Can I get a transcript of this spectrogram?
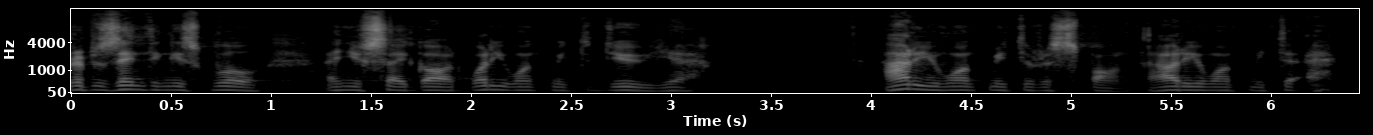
representing His will, and you say, God, what do you want me to do here? How do you want me to respond? How do you want me to act?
